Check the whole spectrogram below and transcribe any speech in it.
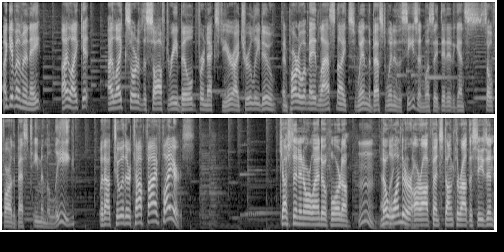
I give him an eight. I like it. I like sort of the soft rebuild for next year. I truly do. And part of what made last night's win the best win of the season was they did it against so far the best team in the league without two of their top five players. Justin in Orlando, Florida. Mm, No like wonder our offense stunk throughout the season.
